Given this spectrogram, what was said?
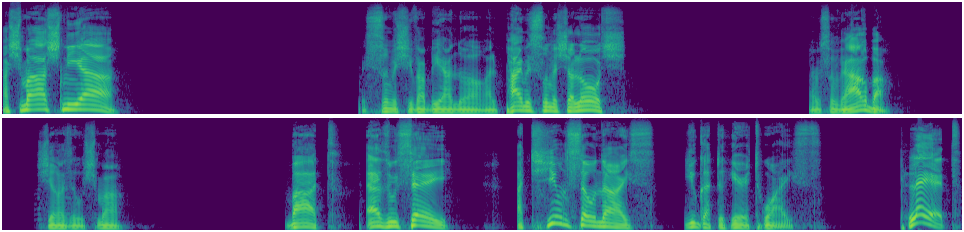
השמעה שנייה. 27 בינואר 2023, 2024, השיר הזה הושמע. But, as we say, a tune so nice, you got to hear it twice. Play it!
